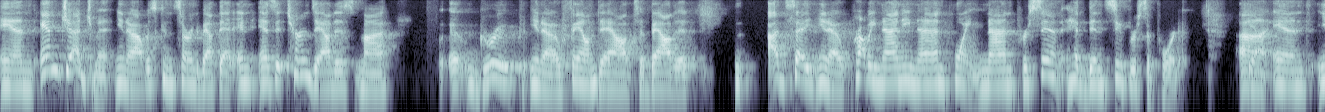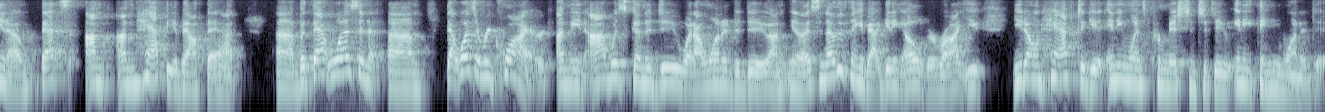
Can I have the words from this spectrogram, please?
and and judgment. You know, I was concerned about that. And as it turns out, as my uh, group, you know, found out about it, I'd say, you know, probably 99.9% have been super supportive. Uh, and, you know, that's, I'm, I'm happy about that. Uh, but that wasn't um, that wasn't required. I mean, I was going to do what I wanted to do. I'm, you know, that's another thing about getting older, right? You you don't have to get anyone's permission to do anything you want to do.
